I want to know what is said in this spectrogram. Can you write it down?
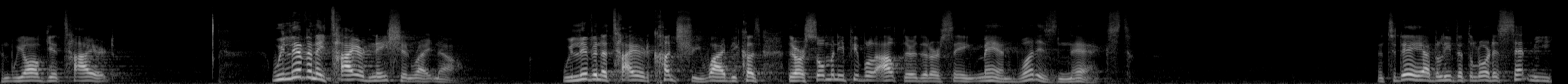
And we all get tired. We live in a tired nation right now. We live in a tired country. Why? Because there are so many people out there that are saying, man, what is next? And today, I believe that the Lord has sent me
